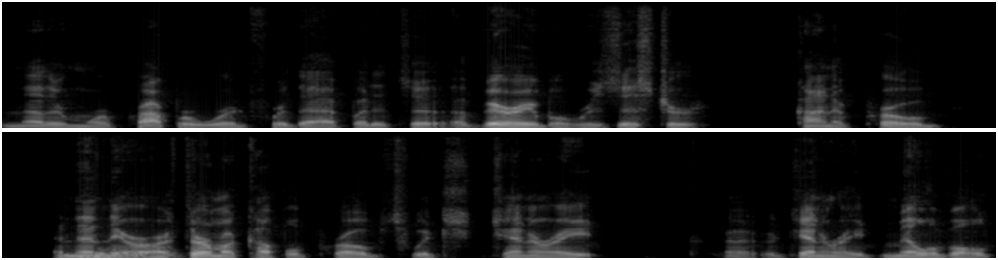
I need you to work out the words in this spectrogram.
another more proper word for that, but it's a, a variable resistor kind of probe. And then there are thermocouple probes, which generate uh, generate millivolt.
